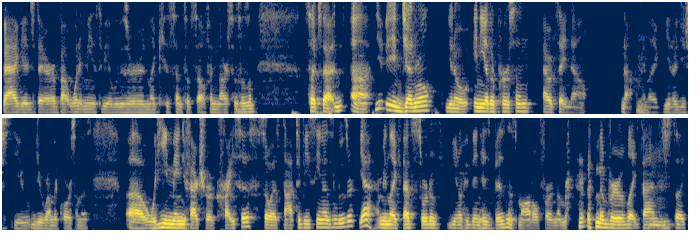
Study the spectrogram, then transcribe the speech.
baggage there about what it means to be a loser and like his sense of self and narcissism, such that uh, in general, you know, any other person, I would say no. No, I mean, hmm. like you know, you just you you run the course on this. Uh, would he manufacture a crisis so as not to be seen as a loser? Yeah, I mean, like that's sort of you know been his business model for a number a number of like times, mm. just to, like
